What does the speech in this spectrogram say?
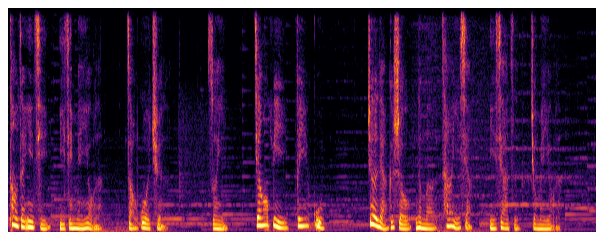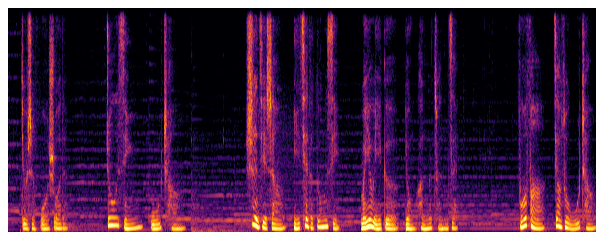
靠在一起已经没有了，早过去了，所以交臂非故，这两个手那么擦一下。一下子就没有了，就是佛说的“诸行无常”。世界上一切的东西没有一个永恒的存在。佛法叫做无常，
